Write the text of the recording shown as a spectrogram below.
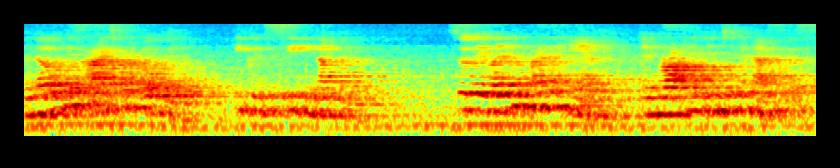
and though his eyes were open, he could see nothing. So they led him by the hand and brought him into Damascus.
